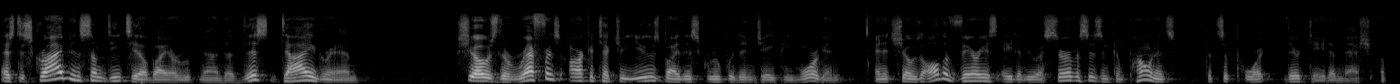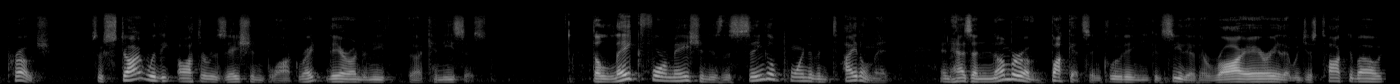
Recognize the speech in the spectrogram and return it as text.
As described in some detail by Arup Nanda, this diagram shows the reference architecture used by this group within JP Morgan, and it shows all the various AWS services and components that support their data mesh approach. So start with the authorization block right there underneath uh, Kinesis. The lake formation is the single point of entitlement and has a number of buckets, including, you can see there, the raw area that we just talked about,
